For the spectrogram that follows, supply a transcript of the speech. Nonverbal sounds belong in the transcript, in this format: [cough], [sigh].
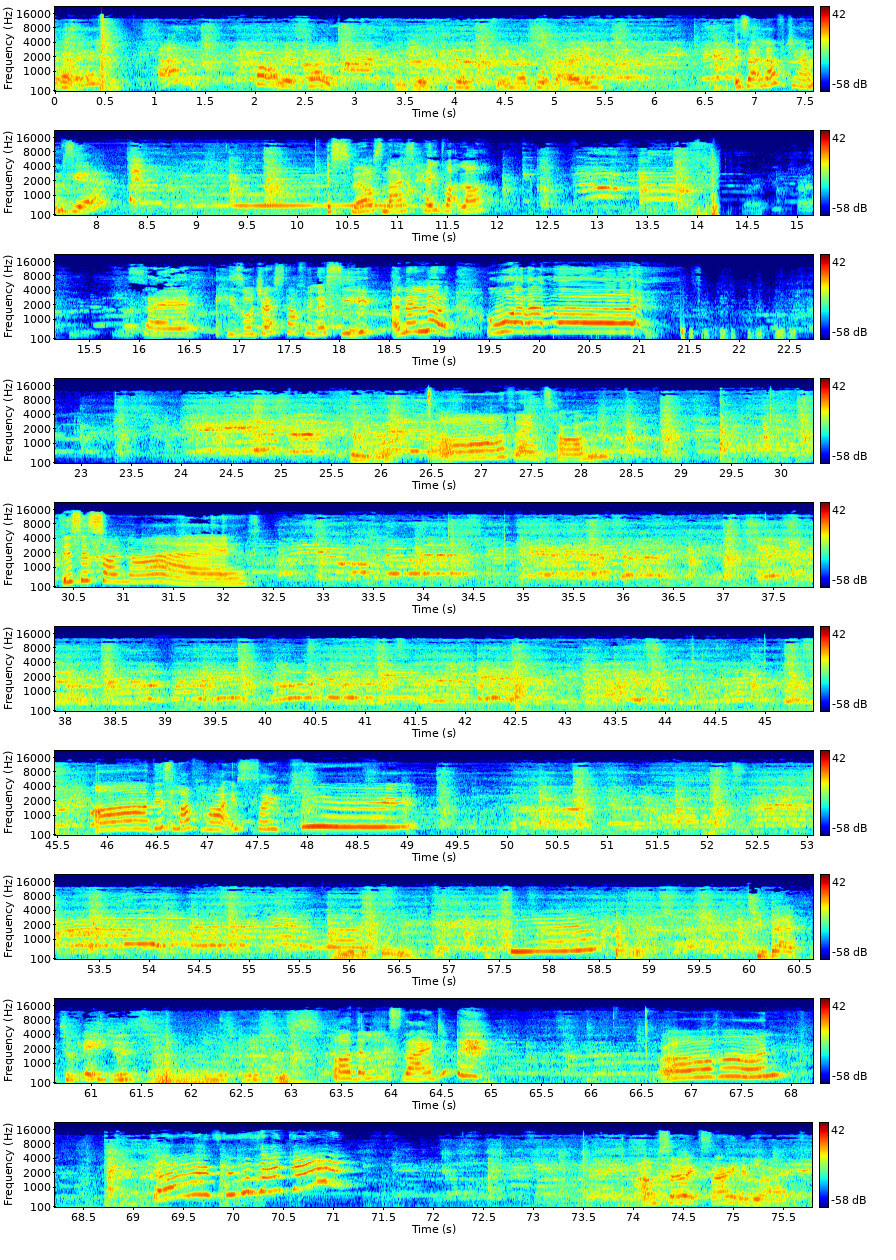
Okay. Um, oh, it's right. The thing, I bought that earlier. Is that Love Jams, yeah? It smells nice. Hey, butler. So, he's all dressed up in a suit. And then look, what whatever! Oh, thanks, hon. This is so nice. Oh, this love heart is so cute. Are you recording? Too bad. It took ages. Goodness gracious. Oh, the lights died. [laughs] oh, hon. Guys, this is I'm so excited, like.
